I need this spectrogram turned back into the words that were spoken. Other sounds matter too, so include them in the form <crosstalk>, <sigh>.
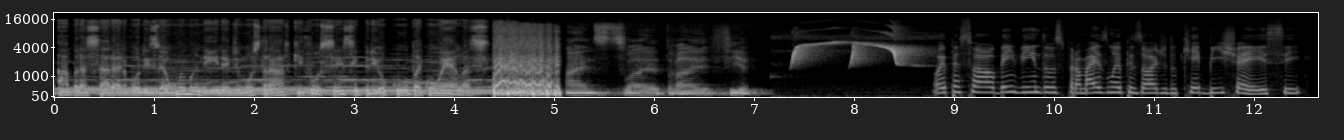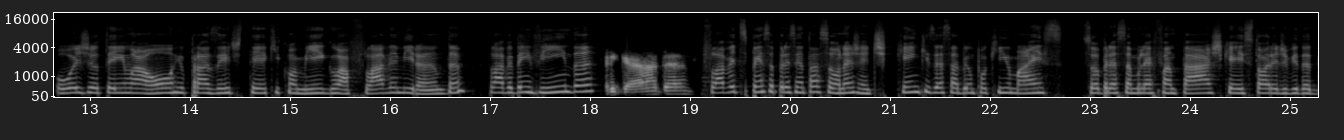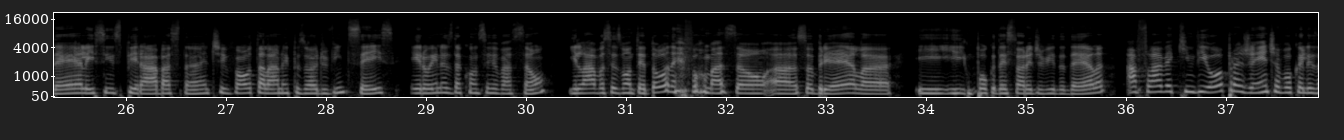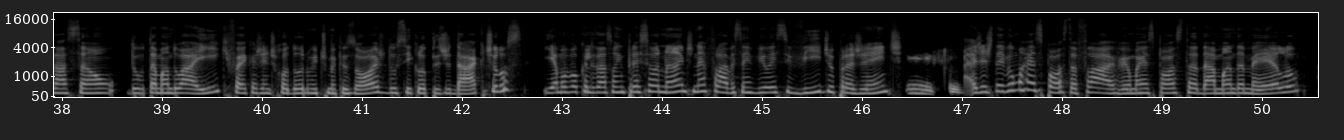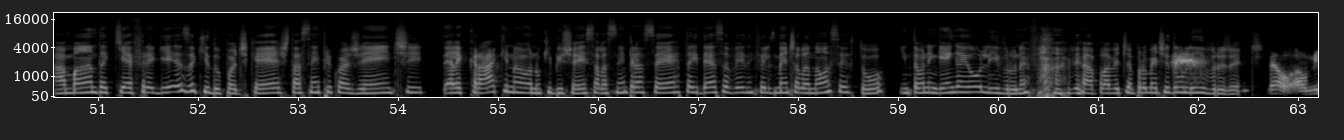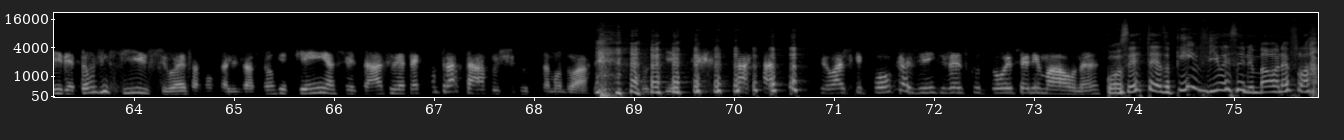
Abraçar árvores é uma maneira de mostrar que você se preocupa com elas. 1, 2, 3, 4. Oi, pessoal, bem-vindos para mais um episódio do Que Bicho é Esse? Hoje eu tenho a honra e o prazer de ter aqui comigo a Flávia Miranda. Flávia, bem-vinda. Obrigada. Flávia dispensa apresentação, né, gente? Quem quiser saber um pouquinho mais sobre essa mulher fantástica, a história de vida dela e se inspirar bastante, volta lá no episódio 26, Heroínas da Conservação. E lá vocês vão ter toda a <laughs> informação uh, sobre ela e, e, um pouco da história de vida dela. A Flávia que enviou pra gente a vocalização do Tamanduaí, que foi a que a gente rodou no último episódio, do Cíclopes de Dáctilos. E é uma vocalização impressionante, né, Flávia? Você enviou esse vídeo pra gente. Isso. A gente teve uma resposta, Flávia, uma resposta da Amanda Mello. Amanda, que é freguesa aqui do podcast, tá sempre com a gente. Ela é craque no, no Que Bicho é Esse, ela sempre acerta. E dessa vez, infelizmente, ela não acertou. Então ninguém ganhou o livro, né, <laughs> Flávia? A Flávia tinha prometido um livro, gente. Não, Almir, é tão difícil essa vocalização que quem acertasse eu ia até contratar para o Instituto Tamanduá. Porque <laughs> eu acho que pouca gente já escutou esse animal, né? Com certeza. Quem viu esse animal, né, Flávia?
